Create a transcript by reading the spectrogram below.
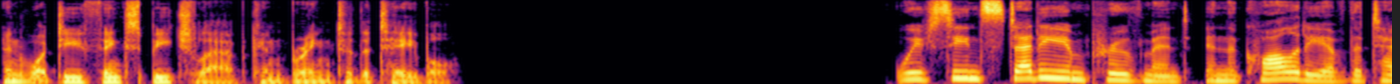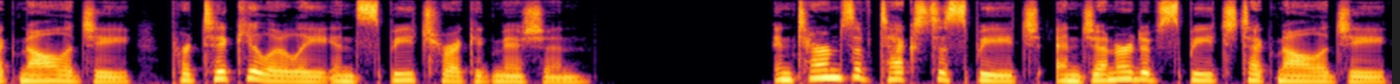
and what do you think SpeechLab can bring to the table? We've seen steady improvement in the quality of the technology, particularly in speech recognition. In terms of text to speech and generative speech technology,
